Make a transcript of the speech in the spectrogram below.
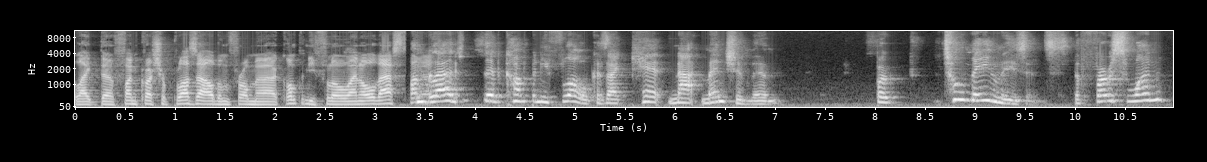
like the Funcrusher Plus album from uh, Company Flow and all that. Stuff. I'm glad you said Company Flow because I can't not mention them for two main reasons. The first one,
